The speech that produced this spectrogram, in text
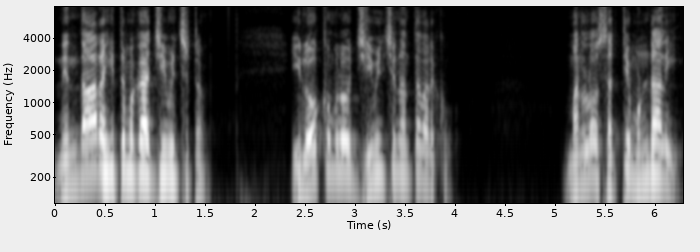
నిందారహితముగా జీవించటం. ఈ లోకంలో జీవించినంత వరకు మనలో సత్యం ఉండాలి.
